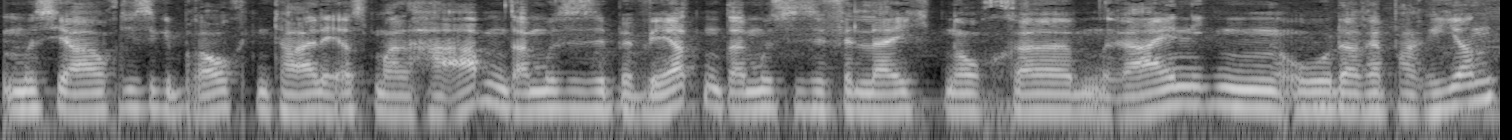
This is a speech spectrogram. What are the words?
muss ja auch diese gebrauchten Teile erstmal haben. Dann muss ich sie bewerten. Dann muss ich sie vielleicht noch ähm, reinigen oder reparieren.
